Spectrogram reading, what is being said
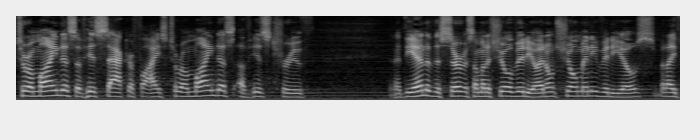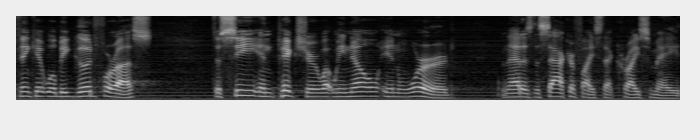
To remind us of His sacrifice, to remind us of His truth and at the end of the service, I'm going to show a video. I don't show many videos, but I think it will be good for us to see in picture what we know in word, and that is the sacrifice that Christ made.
